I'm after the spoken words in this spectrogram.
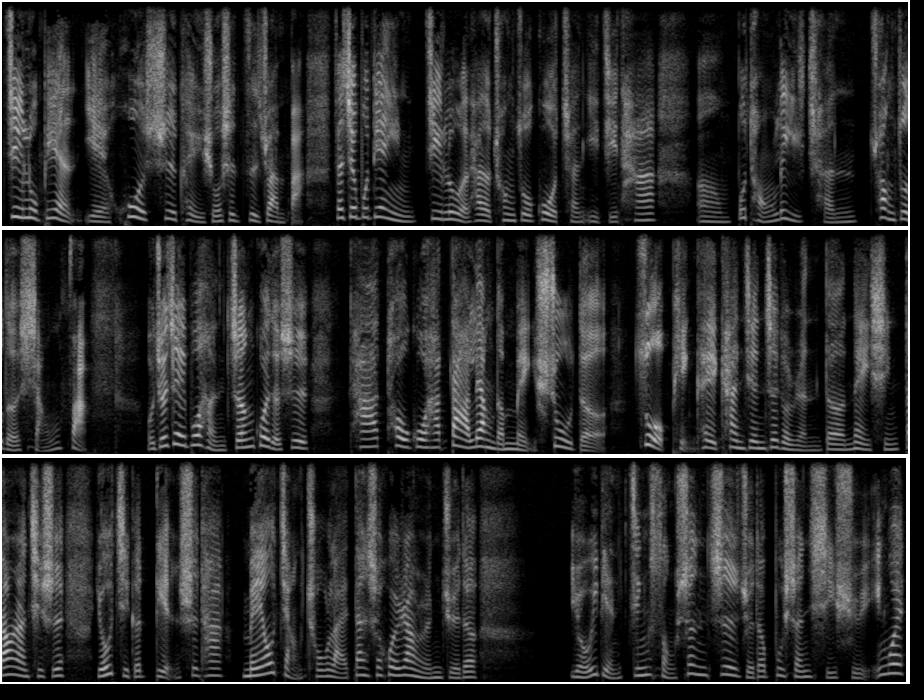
纪录片，也或是可以说是自传吧。在这部电影记录了他的创作过程，以及他嗯不同历程创作的想法。我觉得这一部很珍贵的是。他透过他大量的美术的作品，可以看见这个人的内心。当然，其实有几个点是他没有讲出来，但是会让人觉得有一点惊悚，甚至觉得不生唏嘘。因为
